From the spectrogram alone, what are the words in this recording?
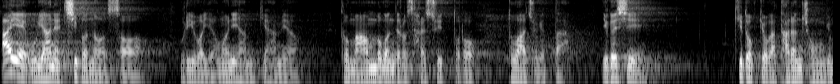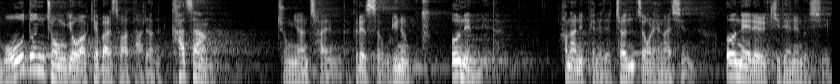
아예 우리 안에 집어넣어서 우리와 영원히 함께하며 그 마음먹은 대로 살 수 있도록 도와주겠다. 이것이 기독교가 다른 종교, 모든 종교와 개발서와 다른 가장 중요한 차이입니다. 그래서 우리는 은혜입니다. 하나님 편에 전정을 행하신 은혜를 기대는 것이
